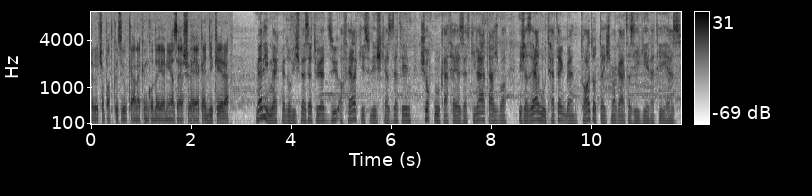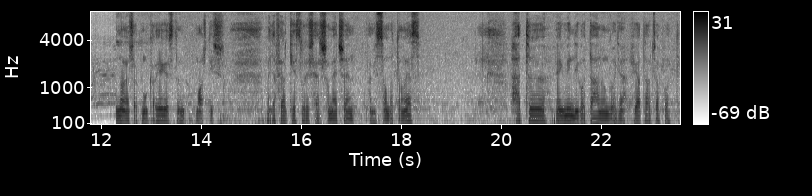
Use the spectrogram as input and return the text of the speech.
képviselő csapat közül kell nekünk odaérni az első helyek egyikére. Merin Mekmedovics vezetőedző a felkészülés kezdetén sok munkát helyezett kilátásba, és az elmúlt hetekben tartotta is magát az ígéretéhez. Nagyon sok munka végeztünk, most is megy a felkészülés a meccsen, ami szombaton lesz. Hát még mindig ott állunk, hogy a fiatal csapat.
